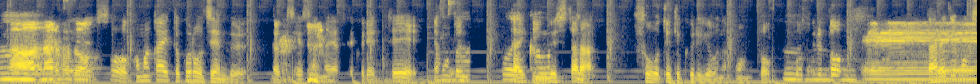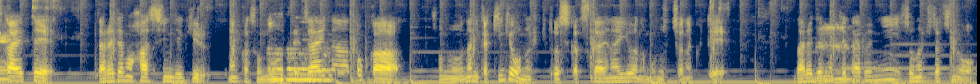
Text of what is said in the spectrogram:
な。ああ、なるほど。そう細かいところを全部学生さんがやってくれて、で本当にタイピングしたらそう出てくるようなフォント、うん。そうするとえー、誰でも使えて誰でも発信できる。なんかそのうん。デザイナーとかその何か企業の人しか使えないようなものじゃなくて、誰でも手軽にその人たちの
